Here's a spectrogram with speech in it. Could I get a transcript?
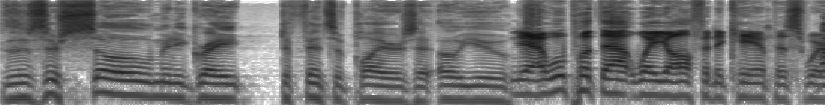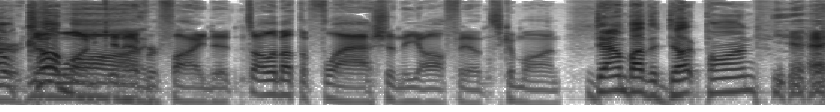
There's there's so many great defensive players at OU. Yeah, we'll put that way off into campus where Oh, no one can ever find it. It's all about the flash and the offense. Come on. Down by the duck pond. Yeah,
